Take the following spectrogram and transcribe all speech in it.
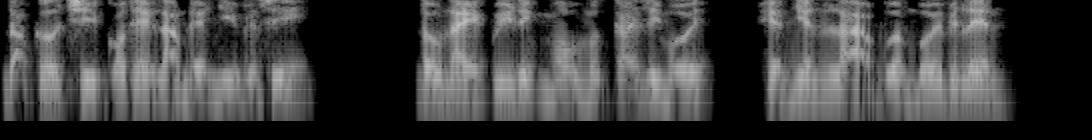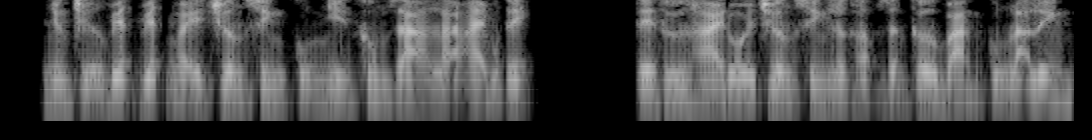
đạo cơ chỉ có thể làm đệ nhị viện sĩ. Đầu này quy định màu mực cái gì mới, hiển nhiên là vừa mới viết lên. Nhưng chữ viết viết ngoáy trương sinh cũng nhìn không ra là ai bút tích. Tên thứ hai đối trương sinh lực hấp dẫn cơ bản cũng là linh,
